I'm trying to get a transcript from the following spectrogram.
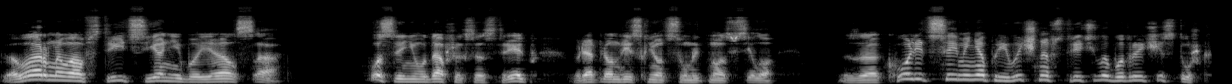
Коварного встреч я не боялся. После неудавшихся стрельб вряд ли он рискнет сунуть нос в село. За околицей меня привычно встретила бодрая частушка.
